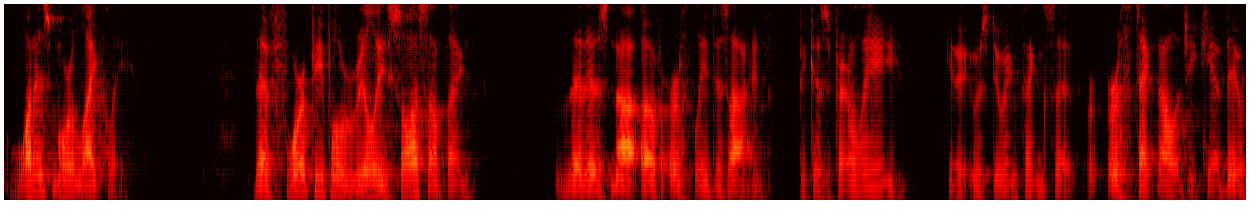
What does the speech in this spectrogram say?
what is more likely? That four people really saw something that is not of earthly design because apparently you know, it was doing things that earth technology can't do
